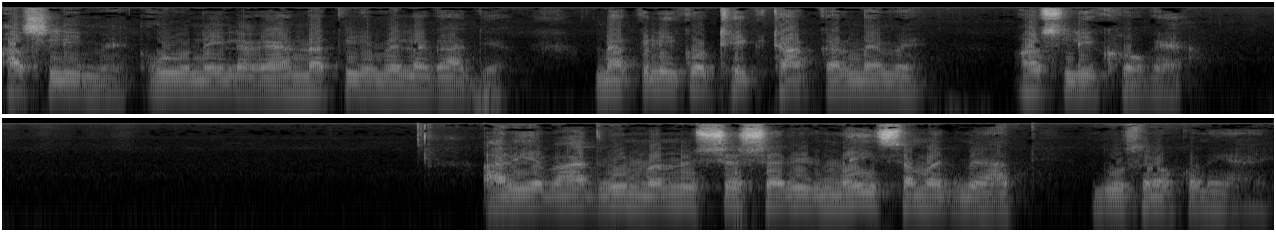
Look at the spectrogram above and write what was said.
असली में, वो नहीं लगाया, नकली में लगा दिया। नकली को ठीक ठाक करने में असली खो गया। और ये बात भी मनुष्य शरीर में ही समझ में आती, दूसरों को नहीं आई।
